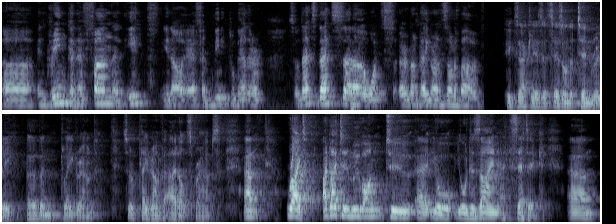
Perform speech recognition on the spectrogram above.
uh, and drink and have fun and eat you know f&b together so that's that's uh, what urban playground is all about. Exactly as it says on the tin, really. Urban playground, sort of playground for adults, perhaps. Um, right. I'd like to move on to uh, your your design aesthetic. Um,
